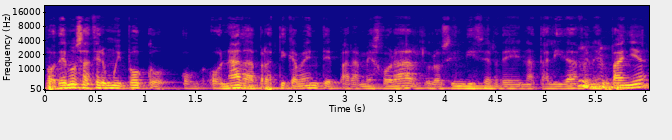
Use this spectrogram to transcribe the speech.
podemos hacer muy poco o, nada prácticamente para mejorar los índices de natalidad en España,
